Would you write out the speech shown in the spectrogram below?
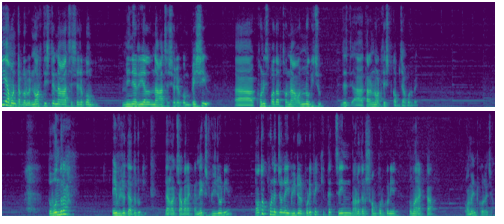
কি এমনটা করবে? নর্থ ইস্টে না আছে সেরকম মিনারিয়াল না আছে সেরকম বেশি খনিজ পদার্থ, না অন্য কিছু যে তারা নর্থ ইস্ট কবজা করবে। তো বন্ধুরা, এই ভিডিওতে এতটুকুই। দেখা হচ্ছে আবার একটা নেক্সট ভিডিও নিয়ে। ততক্ষণের জন্য এই ভিডিওর পরিপ্রেক্ষিতে চীন, ভারতের সম্পর্ক নিয়ে তোমার একটা কমেন্ট করে যাও।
